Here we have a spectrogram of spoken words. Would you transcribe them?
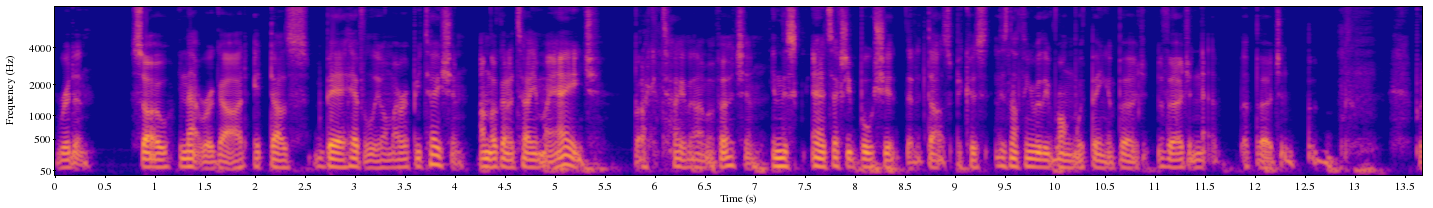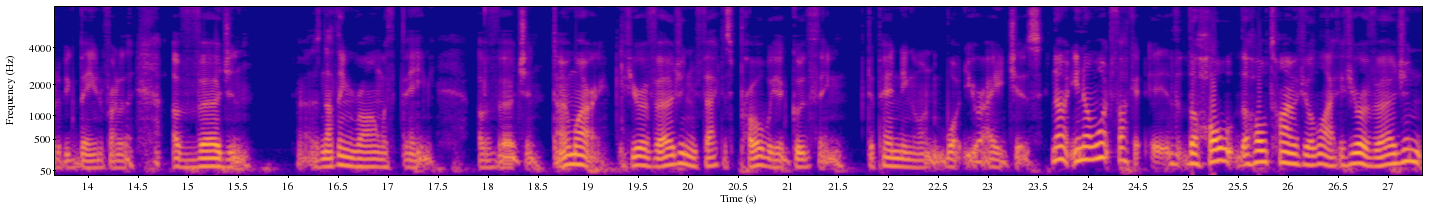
ridden. So, in that regard, it does bear heavily on my reputation. I'm not going to tell you my age, but I can tell you that I'm a virgin. In this, and it's actually bullshit that it does because there's nothing really wrong with being a virgin. Virgin, a virgin. Put a big B in front of that. A virgin. There's nothing wrong with being a virgin. Don't worry. If you're a virgin, in fact, it's probably a good thing depending on what your age is. No, you know what? Fuck it. The whole the whole time of your life, if you're a virgin,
